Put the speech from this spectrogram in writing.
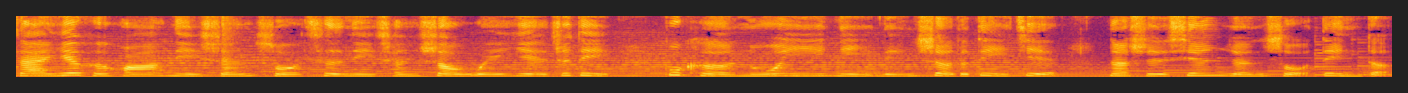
在耶和华你神所赐你承受为业之地。不可挪移你邻舍的地界，那是先人所定的。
